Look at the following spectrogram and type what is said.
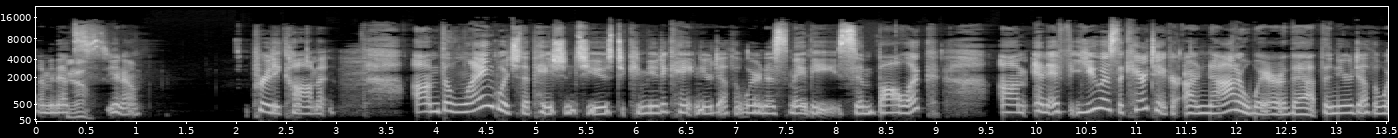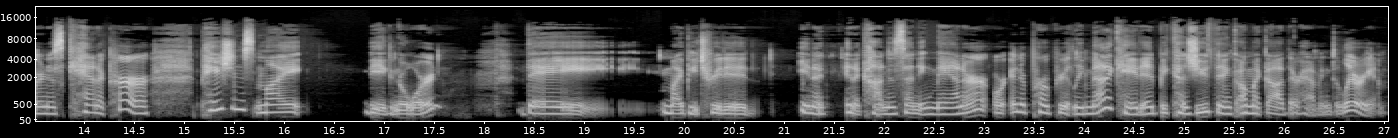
I mean, that's, yeah. you know, pretty common. Um, the language that patients use to communicate near death awareness may be symbolic. Um, and if you, as the caretaker, are not aware that the near death awareness can occur, patients might be ignored. They might be treated in a in a condescending manner or inappropriately medicated because you think, oh my God, they're having delirium.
